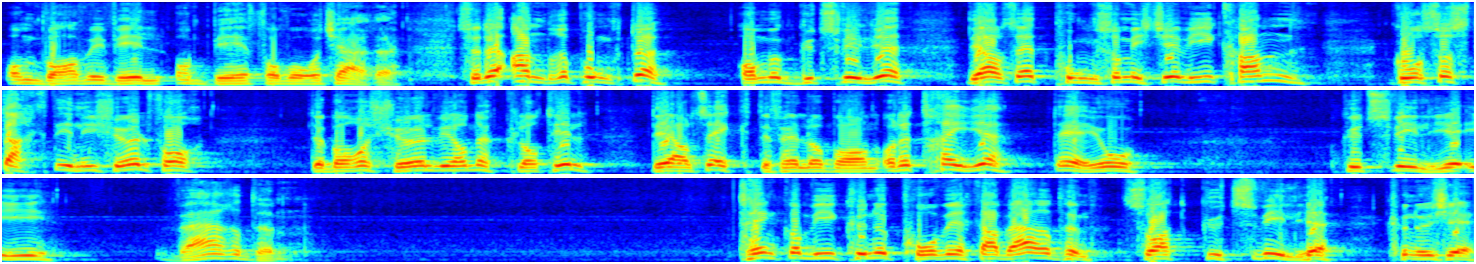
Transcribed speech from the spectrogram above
om hva vi vil, og be for våre kjære. Så det andre punktet om Guds vilje det er altså et punkt som ikke vi kan gå så sterkt inn i sjøl, for det er bare oss sjøl vi har nøkler til. Det er altså ektefelle og barn. Og det tredje det er jo Guds vilje i verden. Tenk om vi kunne påvirke verden så at Guds vilje kunne skje.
